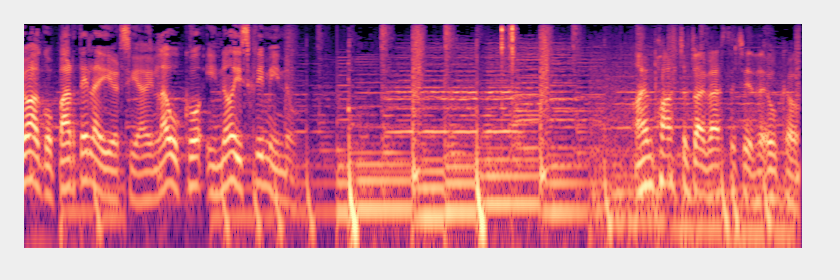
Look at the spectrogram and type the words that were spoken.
Yo hago parte de la diversidad en la UCO y no discrimino. I'm part of diversity at the UCO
